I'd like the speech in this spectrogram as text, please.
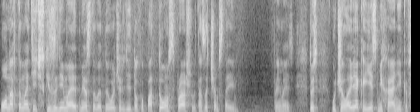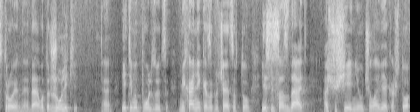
Он автоматически занимает место в этой очереди и только потом спрашивает, а зачем стоим? Понимаете? То есть у человека есть механика встроенная, да, вот жулики да, этим и пользуются. Механика заключается в том, если создать ощущение у человека, что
